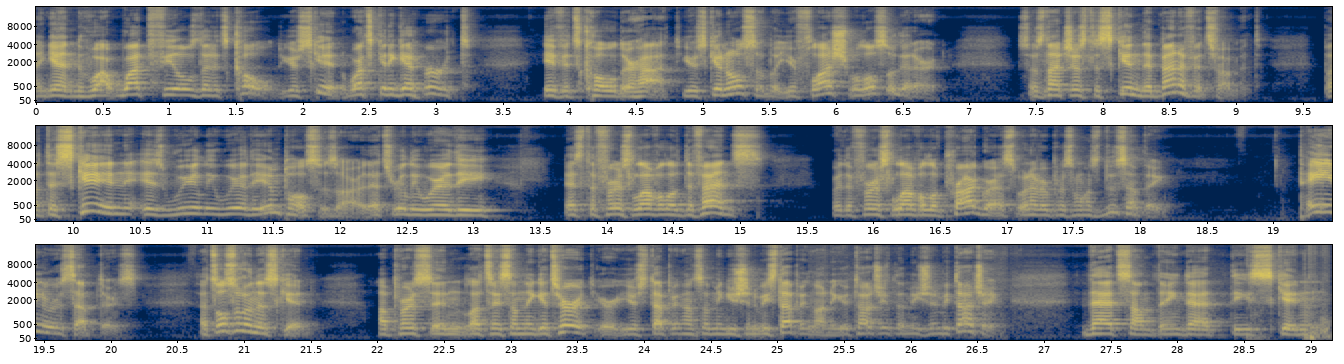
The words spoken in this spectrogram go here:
Again, what, what feels that it's cold? Your skin. What's going to get hurt if it's cold or hot? Your skin also, but your flesh will also get hurt. So it's not just the skin that benefits from it, but the skin is really where the impulses are. That's really where the that's the first level of defense or the first level of progress whenever a person wants to do something. Pain receptors. That's also in the skin. A person, let's say something gets hurt, you're, you're stepping on something you shouldn't be stepping on, or you're touching something you shouldn't be touching that's something that the skin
